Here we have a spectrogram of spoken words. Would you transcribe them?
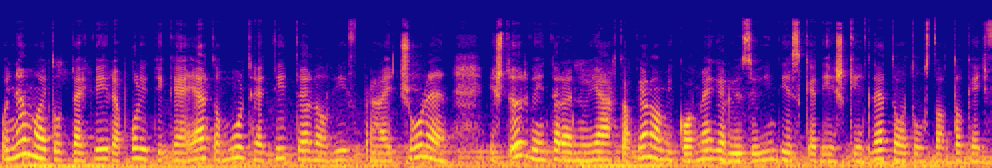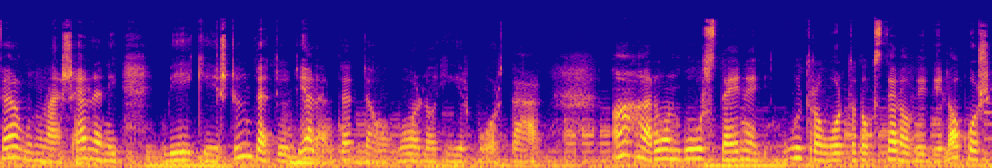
hogy nem hajtották végre politikáját a múlt heti Tel Aviv Pride során, és törvénytelenül jártak el, amikor megelőző intézkedésként letartóztattak egy felvonulás elleni békés tüntetőt, jelentette a Valda hírportál. Aharon Burstein, egy ultraortodox Tel Avivi lakos,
